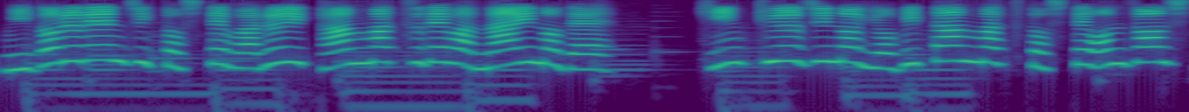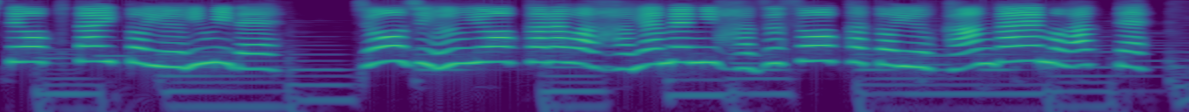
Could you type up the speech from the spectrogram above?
ミドルレンジとして悪い端末ではないので、緊急時の予備端末として温存しておきたいという意味で、常時運用からは早めに外そうかという考えもあって、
